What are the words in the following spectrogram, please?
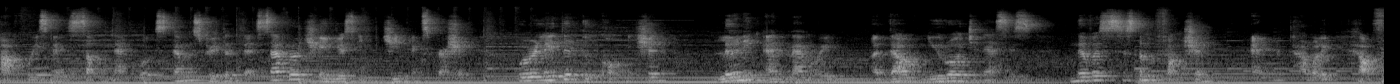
pathways and subnetworks demonstrated that several changes in gene expression were related to cognition, learning and memory, adult neurogenesis, nervous system function, and metabolic health.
